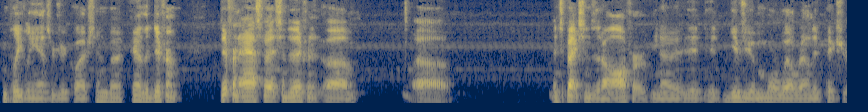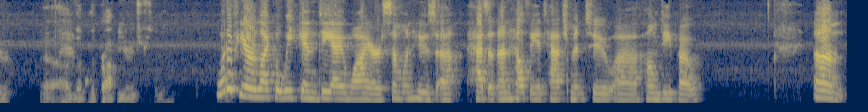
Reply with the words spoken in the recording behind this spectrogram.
completely answers your question, but yeah, the different different aspects and the different um, uh, inspections that I offer, you know, it, it gives you a more well-rounded picture uh, of the, the property you're interested in. What if you're like a weekend DIY or someone who's uh, has an unhealthy attachment to uh, Home Depot? Um,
